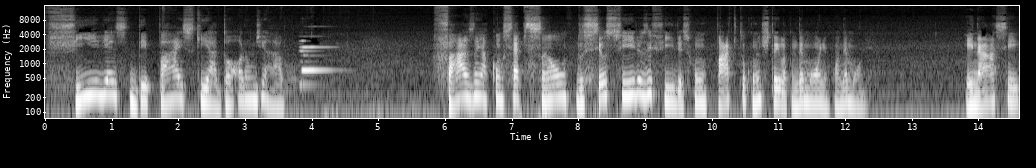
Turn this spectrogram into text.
filhas de pais que adoram o diabo, fazem a concepção dos seus filhos e filhas com um pacto com estrela, com demônio, com demônio. E nasce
